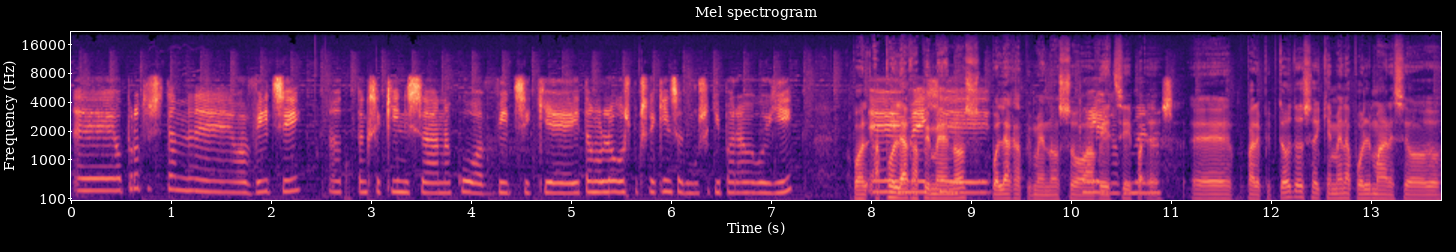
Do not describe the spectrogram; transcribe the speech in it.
ε, ο πρώτος ήταν ε, ο Αβίτσι, όταν ξεκίνησα να ακούω Αβίτσι και ήταν ο λόγος που ξεκίνησα τη μουσική παραγωγή. Πολύ, Ε, πολύ με αγαπημένος, είχε- πολύ αγαπημένος ο Πολύ Αβίτσι. αγαπημένος. Ε, παρεπιπτόντως, ε, και εμένα πολύ μου άρεσε ο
